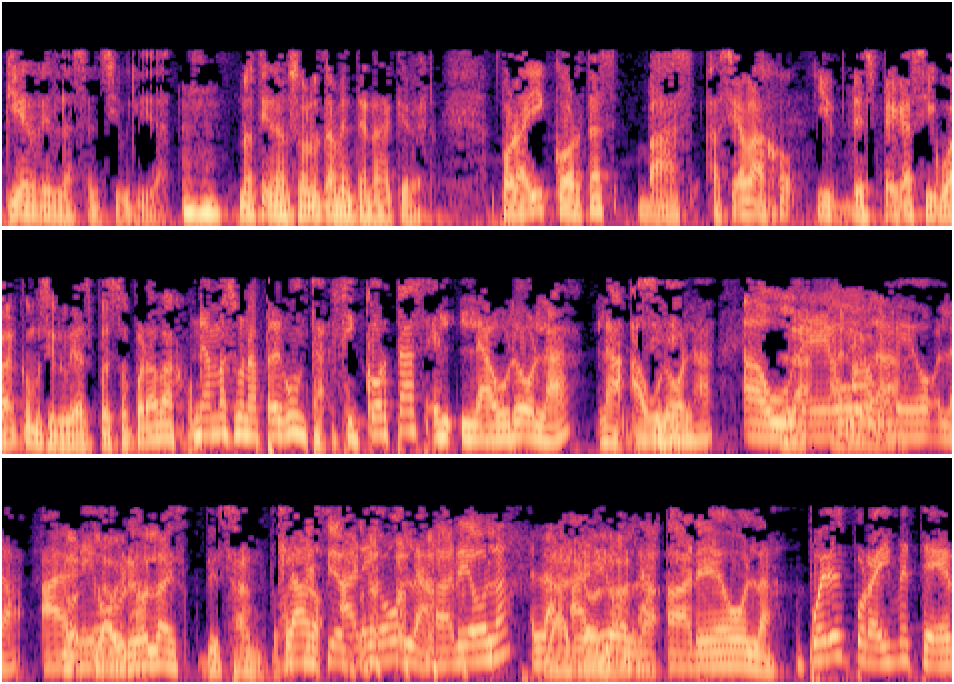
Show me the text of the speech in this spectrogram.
pierdes la sensibilidad. No tiene absolutamente nada que ver. Por ahí cortas, vas hacia abajo y despegas igual como si lo hubieras puesto por abajo. Nada más una pregunta. Si cortas el- la aurola, la aurola, Aureola. areola. aureola, No, areola. la aureola es de santo. Claro, Sí, es cierto. areola. ¿Areola? La, La areola. areola. La areola. ¿Puedes por ahí meter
